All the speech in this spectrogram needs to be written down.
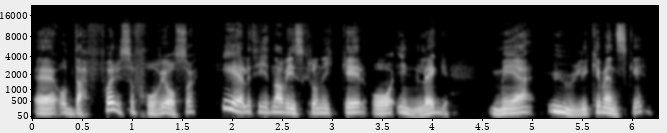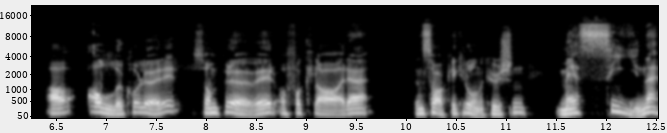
Eh, og derfor så får vi også hele tiden aviskronikker og innlegg med ulike mennesker av alle kolører som prøver å forklare den svake kronekursen med sine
